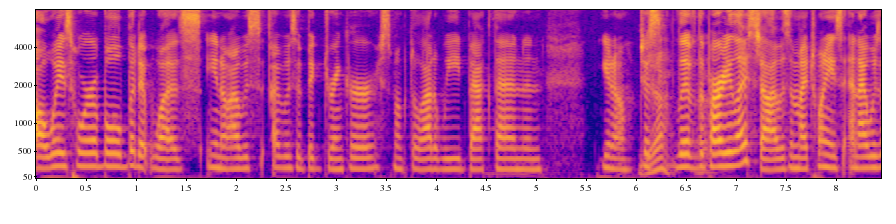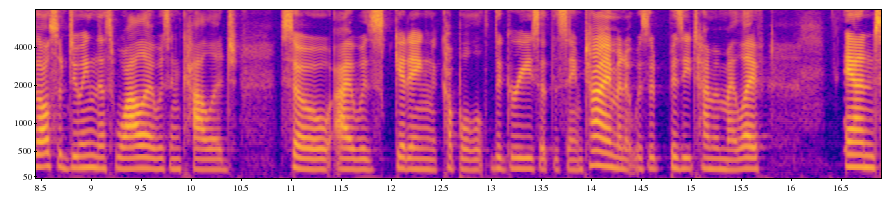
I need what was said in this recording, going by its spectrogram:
always horrible, but it was, you know, I was, I was a big drinker, smoked a lot of weed back then and, you know, just Yeah. lived the party lifestyle. I was in my 20s and I was also doing this while I was in college. So I was getting a couple degrees at the same time, and it was a busy time in my life. And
